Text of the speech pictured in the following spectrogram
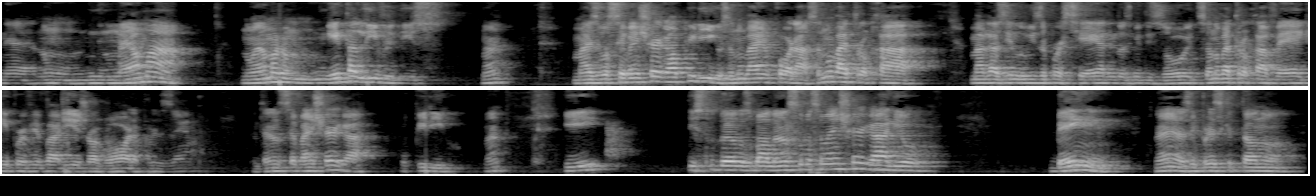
né? Não, não é uma, não é uma, ninguém está livre disso, né? Mas você vai enxergar o perigo, você não vai ancorar, você não vai trocar Magazine Luiza por Sierra em 2018, você não vai trocar VEG por Vivarejo agora, por exemplo. Entendeu? Você vai enxergar o perigo, né? E estudando os balanços, você vai enxergar ali o, bem né, as empresas que estão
